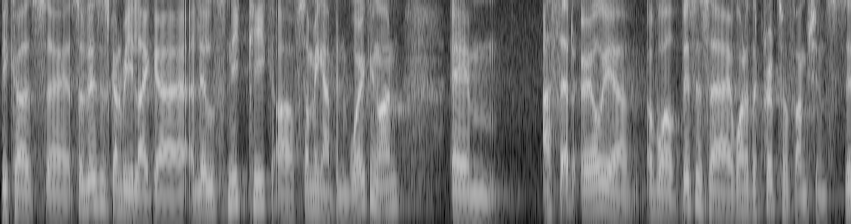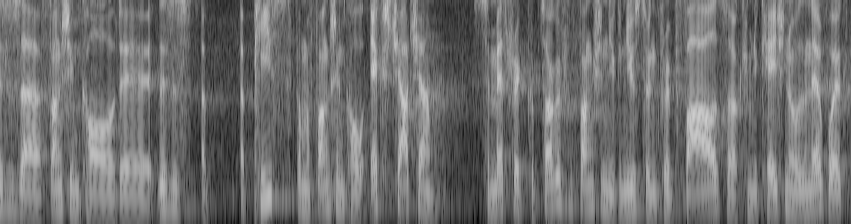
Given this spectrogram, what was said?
because uh, so this is going to be like a, a, little sneak peek of something I've been working on. Um, I said earlier, uh, well, this is uh, one of the crypto functions. This is a function called, uh, this is a, a, piece from a function called xchacha. symmetric cryptography function you can use to encrypt files or communication over the network.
